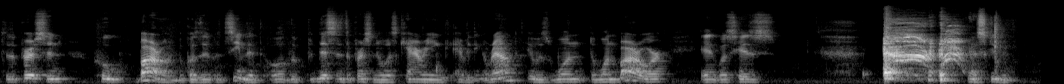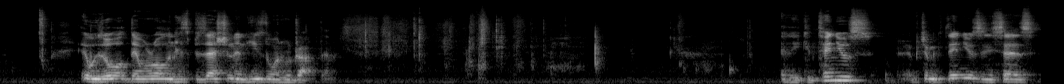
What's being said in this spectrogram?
to the person who borrowed because it would seem that the, this is the person who was carrying everything around. It was one the one borrower. It was his. excuse me. It was all they were all in his possession, and he's the one who dropped them. And he continues. Jim continues, and he says,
